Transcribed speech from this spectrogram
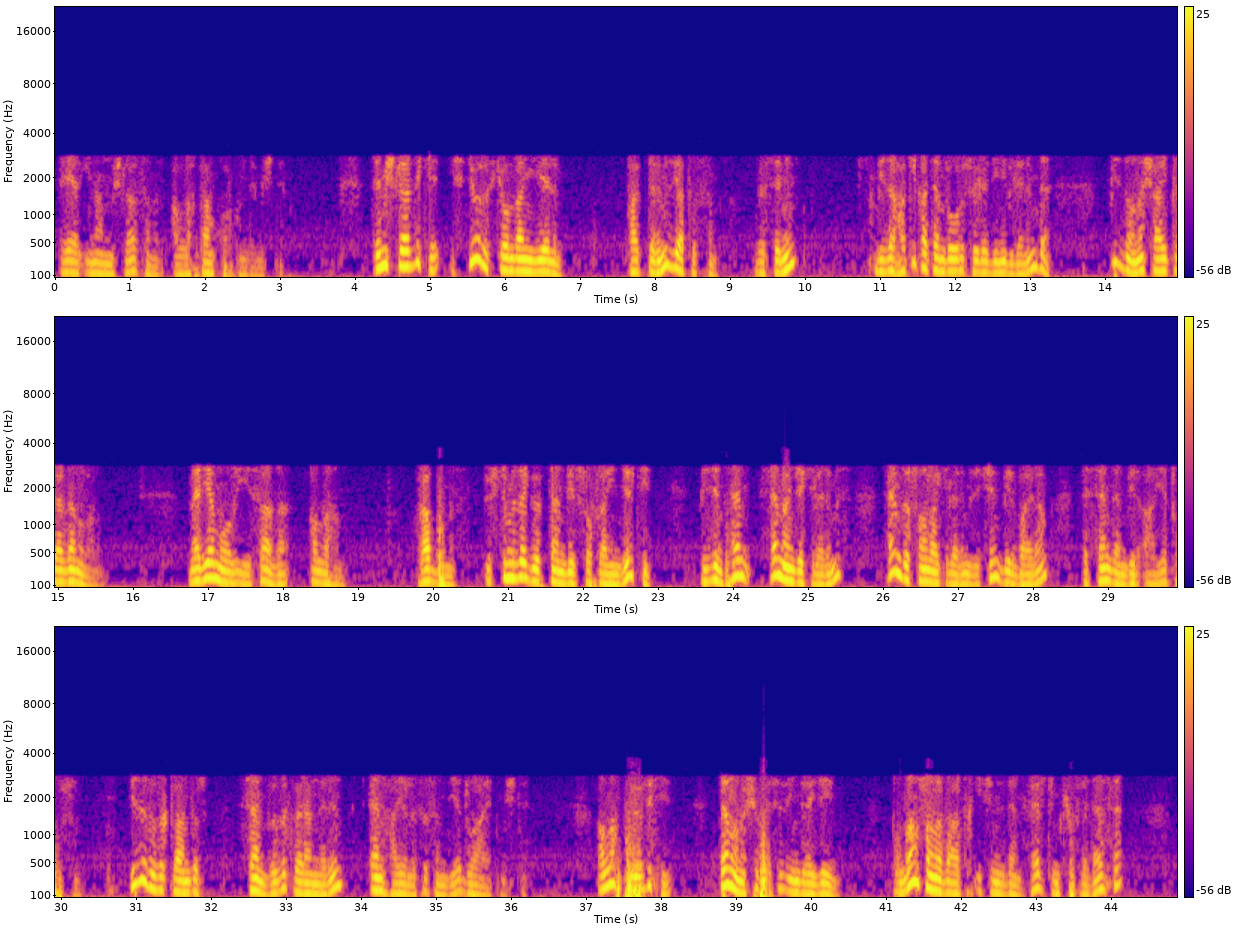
eğer inanmışlarsanız Allah'tan korkun demişti. Demişlerdi ki istiyoruz ki ondan yiyelim. Kalplerimiz yatılsın ve senin bize hakikaten doğru söylediğini bilelim de biz de ona şahitlerden olalım. Meryem oğlu İsa da Allah'ım Rabbimiz üstümüze gökten bir sofra indir ki bizim hem hem öncekilerimiz hem de sonrakilerimiz için bir bayram ve senden bir ayet olsun. Bizi rızıklandır. Sen rızık verenlerin en hayırlısısın diye dua etmişti. Allah buyurdu ki ben onu şüphesiz indireceğim. Bundan sonra da artık içimizden her kim küfrederse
